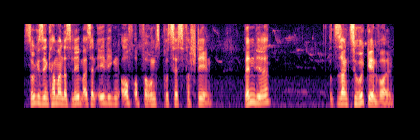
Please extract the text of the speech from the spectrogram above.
So gesehen kann man das Leben als einen ewigen Aufopferungsprozess verstehen. Wenn wir sozusagen zurückgehen wollen.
